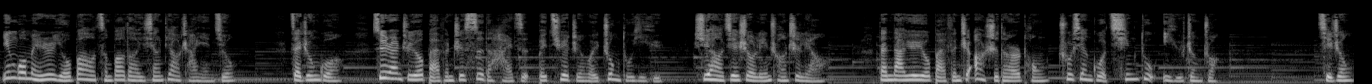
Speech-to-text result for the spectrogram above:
英国《每日邮报》曾报道一项调查研究，在中国，虽然只有百分之四的孩子被确诊为重度抑郁，需要接受临床治疗。但大约有百分之二十的儿童出现过轻度抑郁症状，其中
